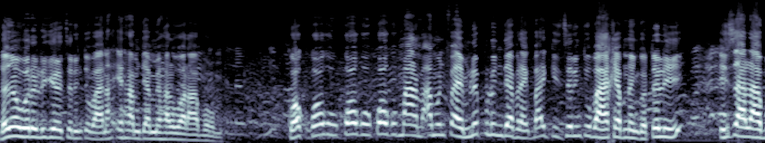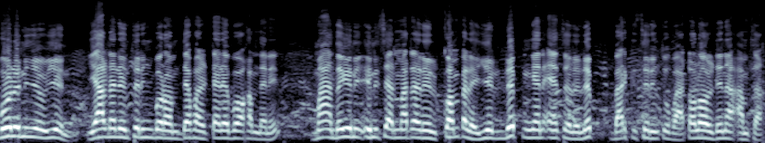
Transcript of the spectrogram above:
dañoo war a liggéeyal Serigne Touba ndax irham jami xal wara boobu kooku kooku kooku kooku maanaam amuñ fayam lépp lu ñu def rek barki Serigne Touba xeeb nañ ko te lii incha allah boo leen di ñëw yéen yàlla na leen Serigne borom defal télé boo xam ne ni maanaam da ngeen di indi seen matériel complet yéen lépp ngeen installé lépp barki Serigne Touba te loolu dina am sax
